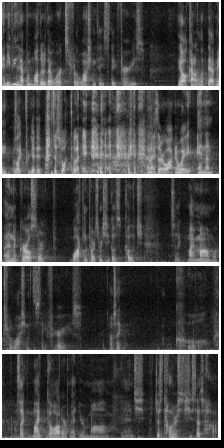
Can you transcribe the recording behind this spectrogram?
any of you have a mother that works for the Washington State Ferries? They all kind of looked at me. I was like, forget it. I just walked away. and I started walking away, and, then, and a girl started walking towards me. She goes, Coach, it's like, my mom works for Washington State Ferries. I was like, cool. I was like, my daughter met your mom, and she, just tell her she says hi.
